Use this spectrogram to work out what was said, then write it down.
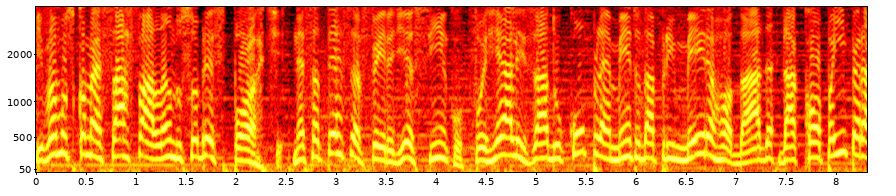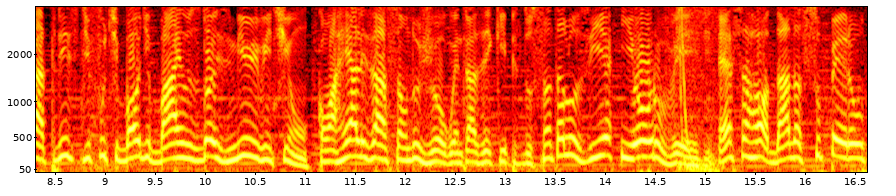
E vamos começar falando sobre esporte. Nessa terça-feira, dia 5, foi realizado o complemento da primeira rodada da Copa Imperatriz de Futebol de Bairros 2021, com a realização do jogo entre as equipes do Santa Luzia e Ouro Verde. Essa rodada superou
